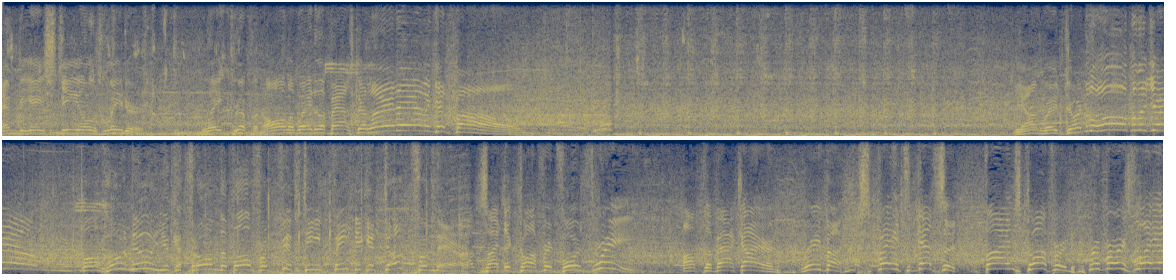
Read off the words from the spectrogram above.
NBA steals leader. Blake Griffin all the way to the basket. Lay it in and get fouled. DeAndre Jordan to the hole for the jam. Well, who could throw him the ball from 15 feet and you could dunk from there? Outside to Crawford for three. Off the back iron. Rebound. Speights gets it. Finds Crawford. Reverse layup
